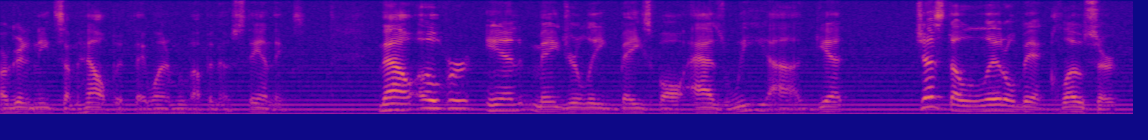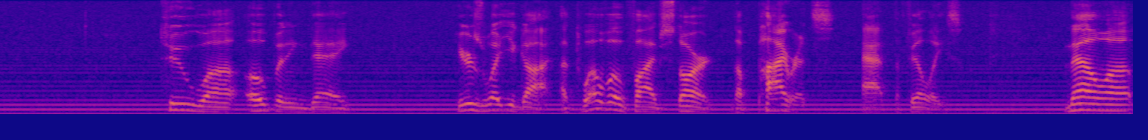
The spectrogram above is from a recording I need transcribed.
are going to need some help if they want to move up in those standings. Now, over in Major League Baseball, as we uh, get just a little bit closer to uh, opening day, here's what you got a 12.05 start, the Pirates at the Phillies. Now, uh,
